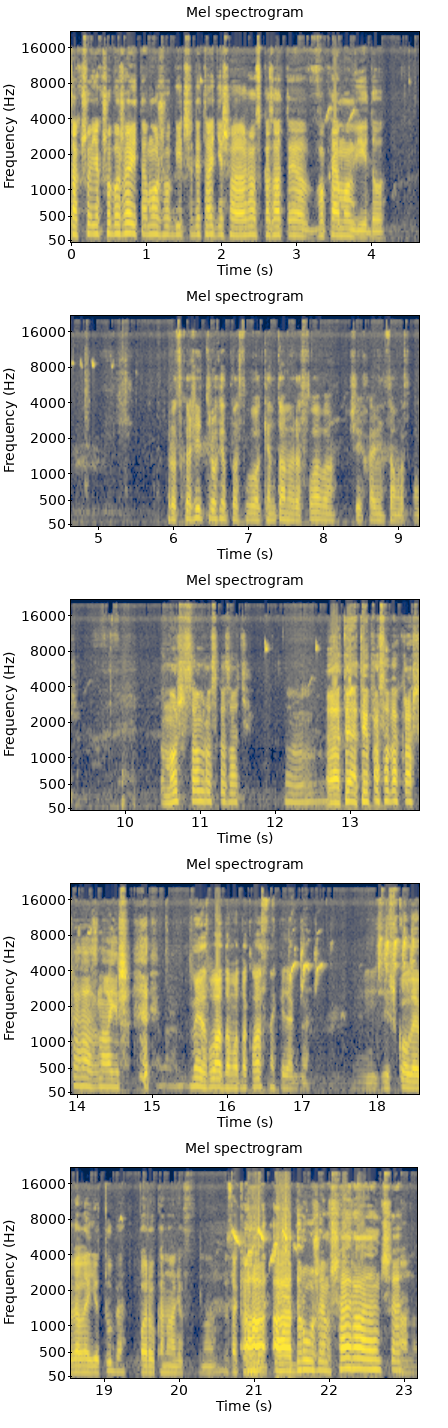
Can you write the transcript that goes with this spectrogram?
Так що, якщо бажаєте, можу більше детальніше розказати в окремому відео. Розкажіть трохи про свого кента Мирослава, чи хай він сам розкаже. Можеш сам розказати? Ну, Е, Ти, ти про себе краще знаєш. Ми з Владом однокласники, якби. І зі школи вели Ютуби, пару каналів. Ну, закинули. А, а дружим ще раніше. А, ну,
